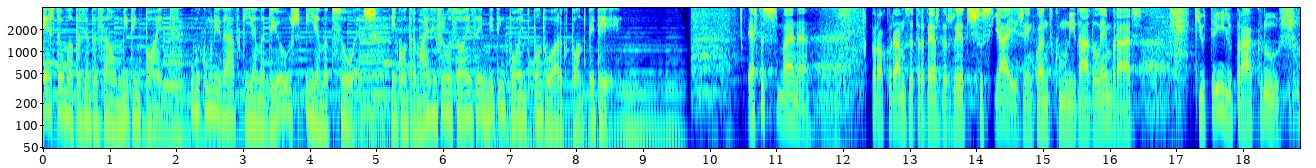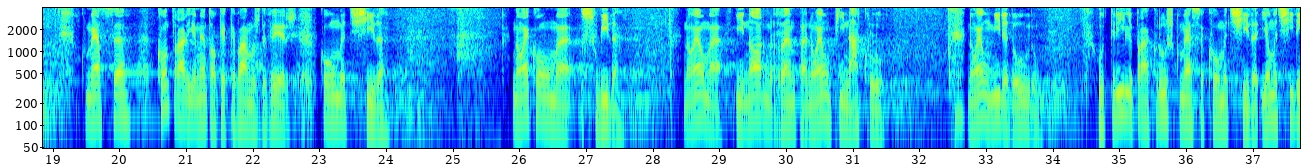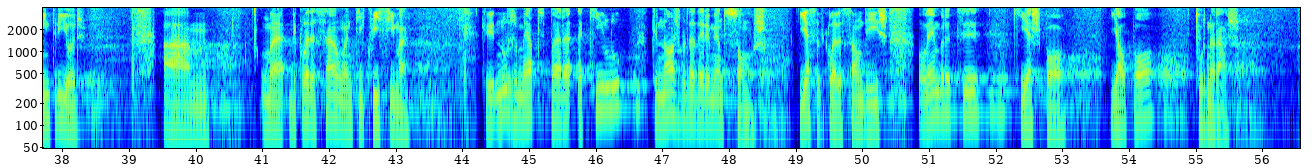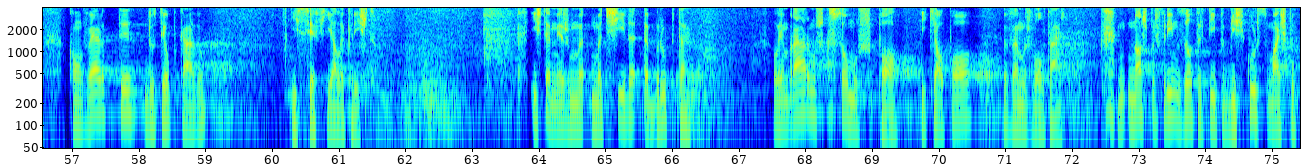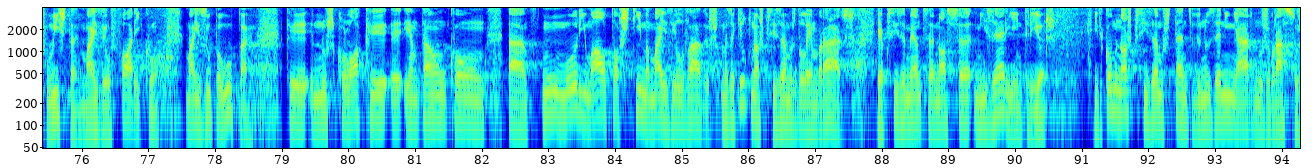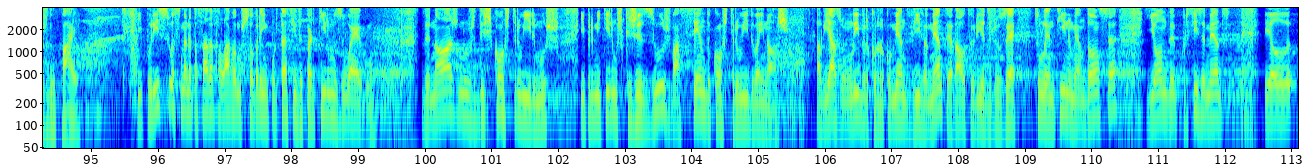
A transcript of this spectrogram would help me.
Esta é uma apresentação Meeting Point, uma comunidade que ama Deus e ama pessoas. Encontra mais informações em meetingpoint.org.pt. Esta semana procuramos, através das redes sociais, enquanto comunidade, lembrar que o trilho para a cruz começa, contrariamente ao que acabamos de ver, com uma descida. Não é com uma subida, não é uma enorme rampa, não é um pináculo, não é um miradouro. O trilho para a cruz começa com uma descida e é uma descida interior. Há hum, uma declaração antiquíssima que nos remete para aquilo que nós verdadeiramente somos. E essa declaração diz: Lembra-te que és pó, e ao pó tornarás. Converte do teu pecado e ser fiel a Cristo. Isto é mesmo uma, uma descida abrupta. Lembrarmos que somos pó e que ao pó vamos voltar. Nós preferimos outro tipo de discurso, mais populista, mais eufórico, mais upa-upa, que nos coloque eh, então com uh, um humor e uma autoestima mais elevados. Mas aquilo que nós precisamos de lembrar é precisamente a nossa miséria interior e de como nós precisamos tanto de nos aninhar nos braços do Pai. E por isso, a semana passada falávamos sobre a importância de partirmos o ego, de nós nos desconstruirmos e permitirmos que Jesus vá sendo construído em nós. Aliás, um livro que recomendo vivamente é da autoria de José Tolentino Mendonça e onde precisamente ele uh,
